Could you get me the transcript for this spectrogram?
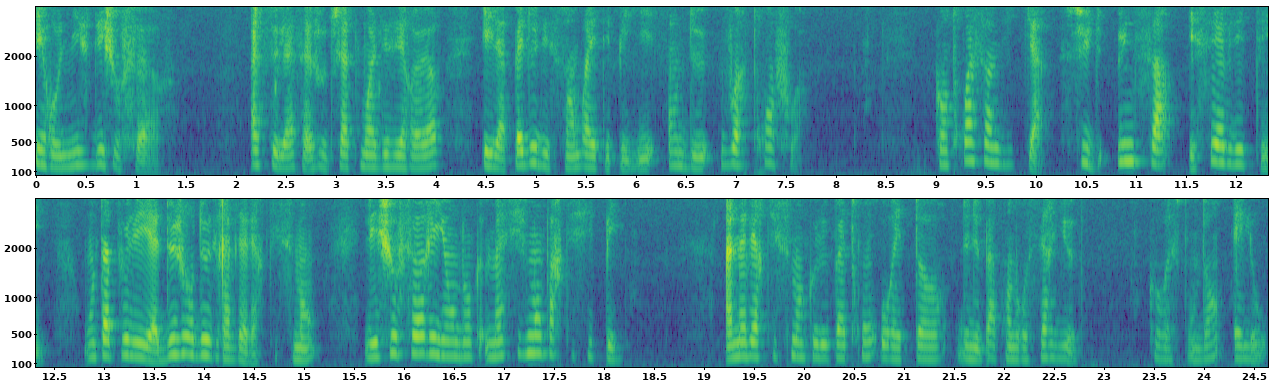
ironisent des chauffeurs. À cela s'ajoutent chaque mois des erreurs et la paie de décembre a été payée en deux, voire trois fois. Quand trois syndicats, Sud, UNSA et CFDT, ont appelé à deux jours de grève d'avertissement, les chauffeurs y ont donc massivement participé. Un avertissement que le patron aurait tort de ne pas prendre au sérieux correspondant Hello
